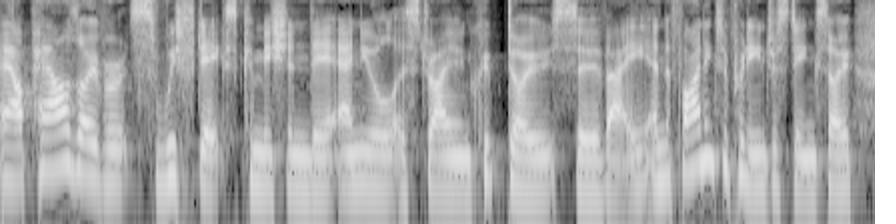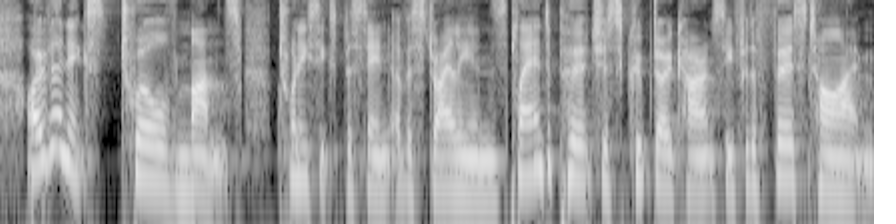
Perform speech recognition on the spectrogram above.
Our pals over at Swyftx commissioned their annual Australian crypto survey and the findings are pretty interesting. So over the next 12 months, 26% of Australians plan to purchase cryptocurrency for the first time.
